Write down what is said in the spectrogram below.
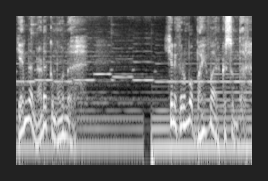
என்ன நடக்குமோன்னு எனக்கு ரொம்ப பயமா இருக்கு சுந்தர்.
